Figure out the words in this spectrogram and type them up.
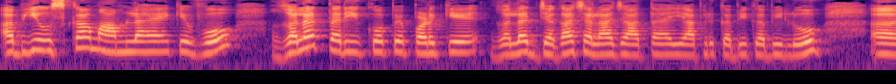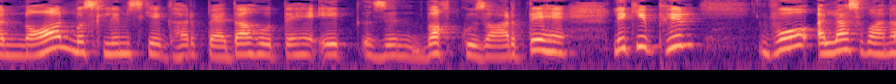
اب یہ اس کا معاملہ ہے کہ وہ غلط طریقوں پہ پڑھ کے غلط جگہ چلا جاتا ہے یا پھر کبھی کبھی لوگ نان مسلمس کے گھر پیدا ہوتے ہیں، ایک وقت گزارتے ہیں، لیکن پھر وہ اللہ سبحانہ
